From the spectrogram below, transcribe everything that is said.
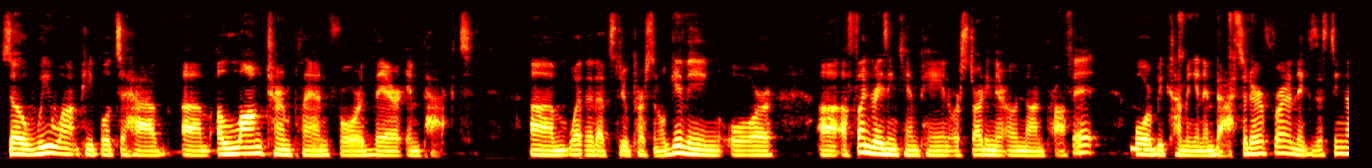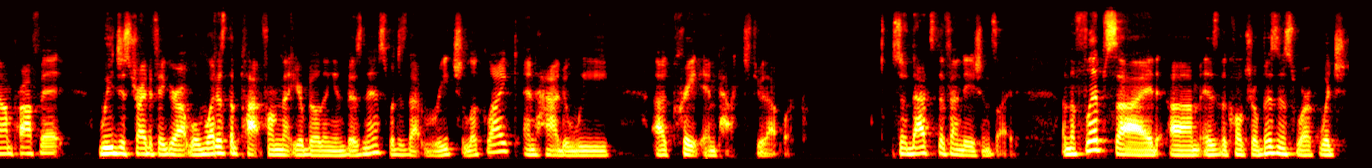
So we want people to have um, a long-term plan for their impact, um, whether that's through personal giving or uh, a fundraising campaign or starting their own nonprofit or mm-hmm. becoming an ambassador for an existing nonprofit. We just try to figure out, well, what is the platform that you're building in business? What does that reach look like? And how do we uh, create impact through that work? So that's the foundation side. On the flip side um, is the cultural business work, which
